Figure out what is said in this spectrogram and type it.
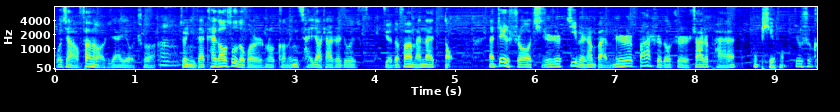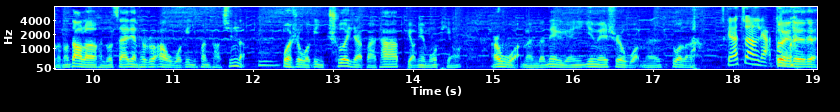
我想范范老师家也有车，嗯就是你在开高速的或者说可能你踩一脚刹车就会觉得方向盘在抖。那这个时候其实基本上百分之八十都是刹车盘不平，就是可能到了很多四 S 店，他说啊我给你换套新的，嗯或者是我给你车一下，把它表面磨平。而我们的那个原因，因为是我们做了，给他钻了俩洞。对对对，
